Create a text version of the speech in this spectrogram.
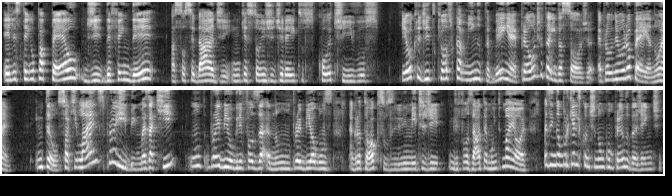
Eles têm o papel de defender a sociedade em questões de direitos coletivos. Eu acredito que outro caminho também é para onde está indo a soja? É para a União Europeia, não é? Então, só que lá eles proíbem, mas aqui não proibiu glifosato, não proibiu alguns agrotóxicos, o limite de glifosato é muito maior. Mas então por que eles continuam comprando da gente?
